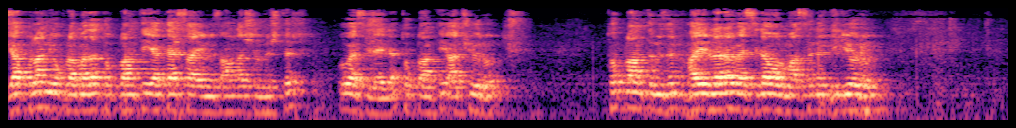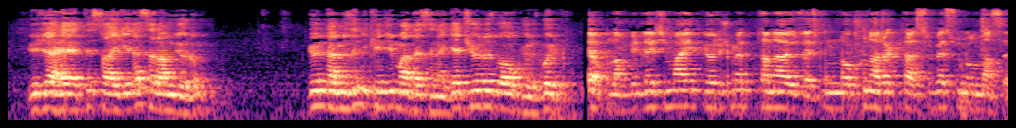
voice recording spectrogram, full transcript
Yapılan yoklamada toplantı yeter sayımız anlaşılmıştır. Bu vesileyle toplantıyı açıyorum. Toplantımızın hayırlara vesile olmasını diliyorum. Yüce heyeti saygıyla selamlıyorum. Gündemimizin ikinci maddesine geçiyoruz ve okuyoruz. Buyurun. yapılan birleşime ait görüşme tutanağı özetinin okunarak tasvibe sunulması.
